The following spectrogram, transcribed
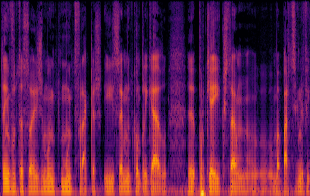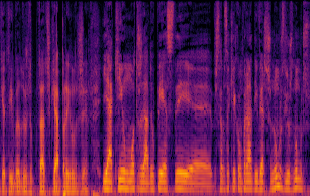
têm votações muito, muito fracas e isso é muito complicado, eh, porque é aí que estão eh, uma parte significativa dos deputados que há para eleger. E há aqui um outro dado. O PSD, estamos aqui a comparar diversos números e os números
